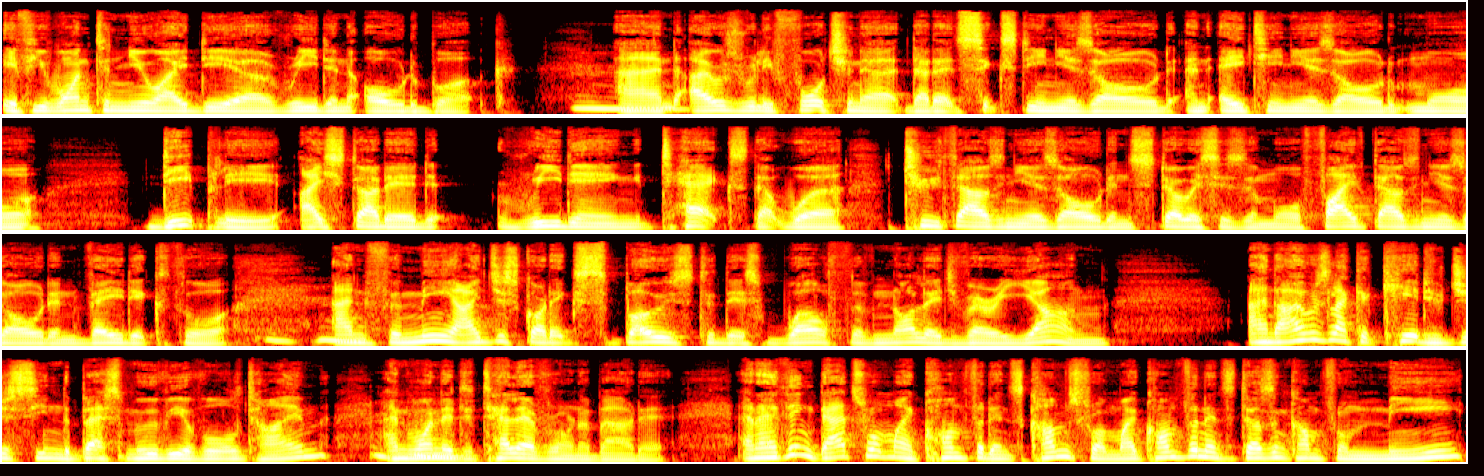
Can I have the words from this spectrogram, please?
"If you want a new idea, read an old book." Mm. And I was really fortunate that at 16 years old and 18 years old, more deeply, I started reading texts that were 2000 years old in stoicism or 5000 years old in vedic thought mm-hmm. and for me i just got exposed to this wealth of knowledge very young and I was like a kid who'd just seen the best movie of all time and mm-hmm. wanted to tell everyone about it. And I think that's what my confidence comes from. My confidence doesn't come from me.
